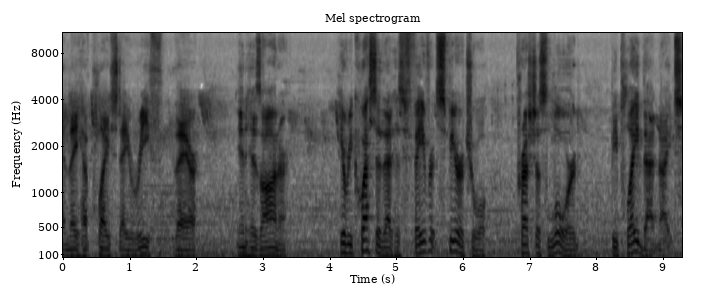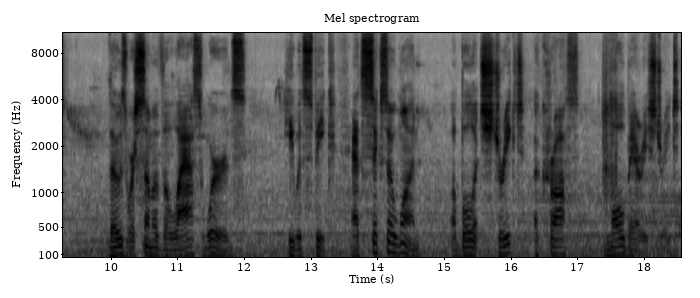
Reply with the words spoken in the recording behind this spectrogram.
and they have placed a wreath there in his honor. He requested that his favorite spiritual, Precious Lord, be played that night. Those were some of the last words he would speak. At 6.01, a bullet streaked across Mulberry Street.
